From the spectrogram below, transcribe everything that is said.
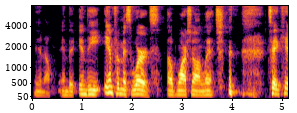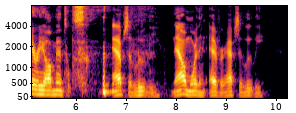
you know, in the in the infamous words of Marshawn Lynch, take care of y'all mentals. absolutely. Now more than ever, absolutely.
